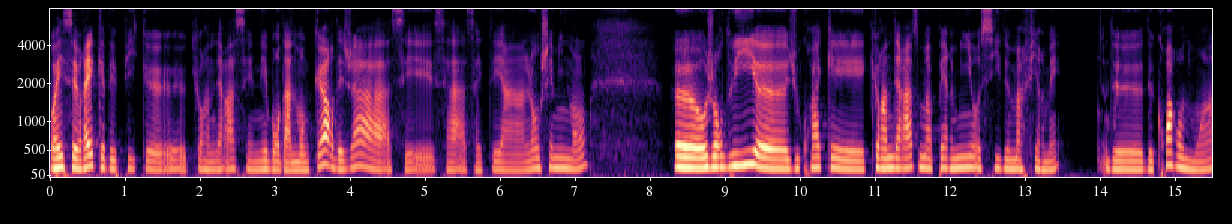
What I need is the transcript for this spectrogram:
oui, c'est vrai que depuis que Curanderas est né, bon, dans mon cœur déjà, ça, a été un long cheminement. Euh, aujourd'hui, euh, je crois que Curanderas m'a permis aussi de m'affirmer, de, croire en moi.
